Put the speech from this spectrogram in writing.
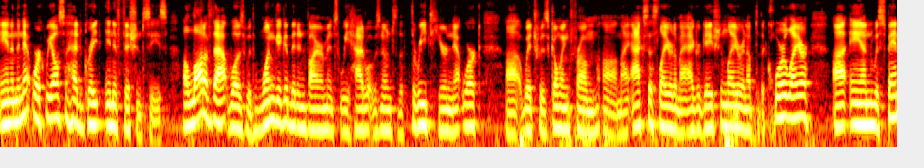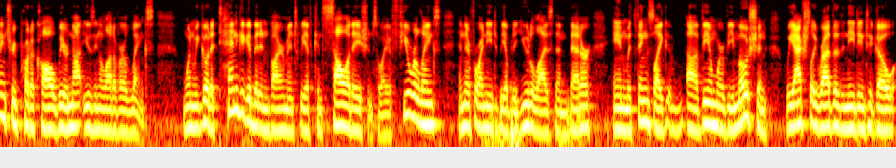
And in the network, we also had great inefficiencies. A lot of that was with one gigabit environments. We had what was known as the three tier network, uh, which was going from uh, my access layer to my aggregation layer and up to the core layer. Uh, and with spanning tree protocol, we are not using a lot of our links. When we go to 10 gigabit environments, we have consolidation. So I have fewer links, and therefore I need to be able to utilize them better. And with things like uh, VMware vMotion, we actually, rather than needing to go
